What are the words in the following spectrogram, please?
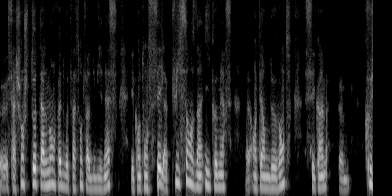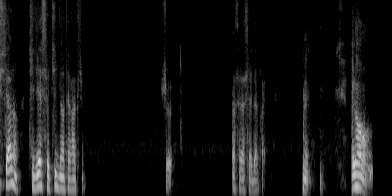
euh, ça change totalement en fait votre façon de faire du business. Et quand on sait la puissance d'un e-commerce en termes de vente, c'est quand même crucial qu'il y ait ce type d'interaction. À la slide d'après. Alors,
